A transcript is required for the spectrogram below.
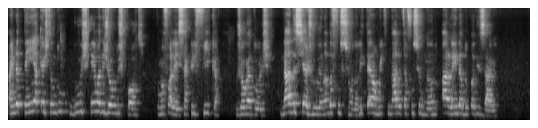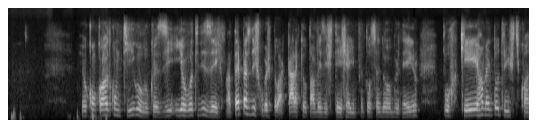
ainda tem a questão do, do esquema de jogo do esporte como eu falei, sacrifica os jogadores. Nada se ajuda, nada funciona. Literalmente nada está funcionando além da dupla de zaga. Eu concordo contigo, Lucas, e, e, eu vou te dizer, até peço desculpas pela cara que eu talvez esteja aí pro torcedor rubro-negro, porque realmente estou triste com a,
